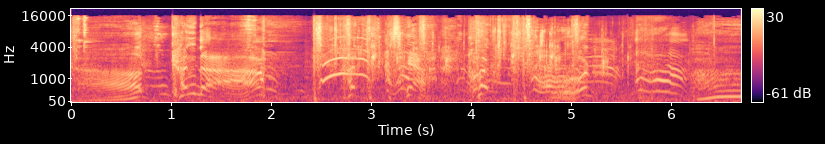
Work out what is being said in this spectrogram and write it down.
자, 간다. 아,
